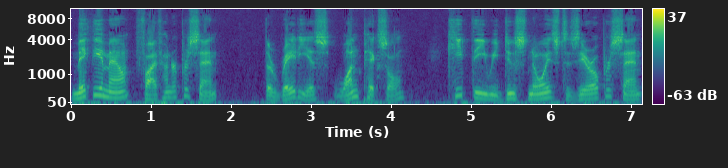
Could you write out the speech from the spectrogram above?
Make the amount 500%, the radius 1 pixel, keep the reduced noise to 0%,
